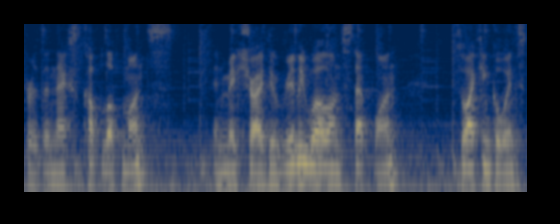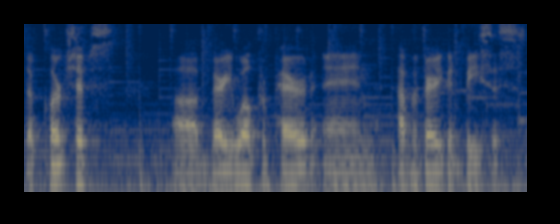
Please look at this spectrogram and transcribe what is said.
for the next couple of months and make sure I do really well on step one so I can go into the clerkships uh, very well prepared and have a very good basis.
